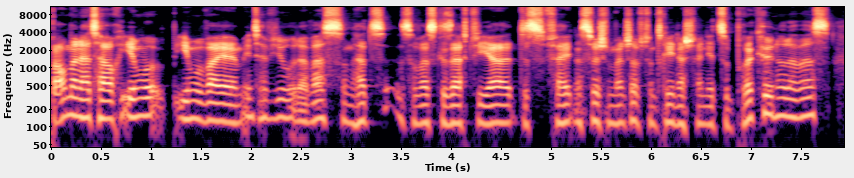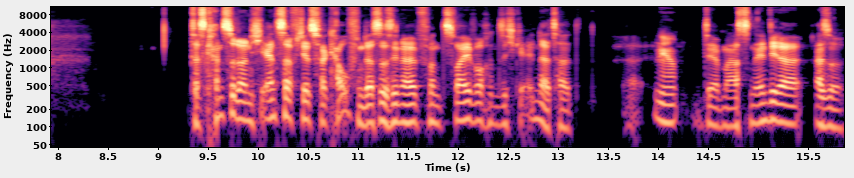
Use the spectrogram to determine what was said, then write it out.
Baumann hatte auch irgendwo, irgendwo war er im Interview oder was und hat sowas gesagt wie, ja, das Verhältnis zwischen Mannschaft und Trainer scheint jetzt zu bröckeln oder was. Das kannst du doch nicht ernsthaft jetzt verkaufen, dass es innerhalb von zwei Wochen sich geändert hat. Äh, Ja, dermaßen. Entweder, also,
